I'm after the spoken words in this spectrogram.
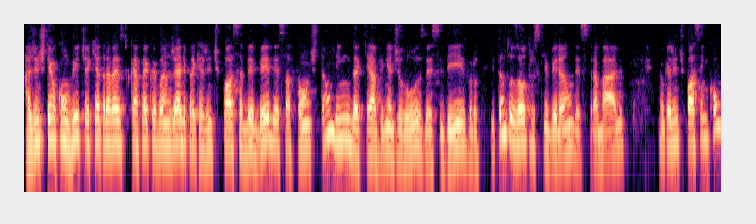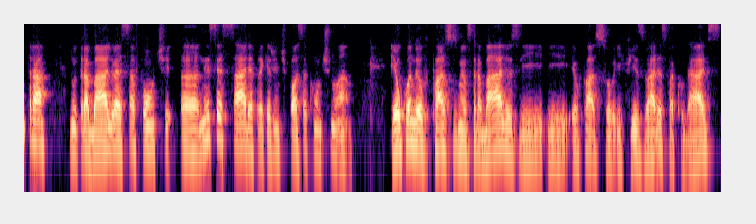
A gente tem o convite aqui através do Café com o Evangelho para que a gente possa beber dessa fonte tão linda que é a vinha de luz desse livro e tantos outros que virão desse trabalho. Então, que a gente possa encontrar no trabalho essa fonte uh, necessária para que a gente possa continuar. Eu, quando eu faço os meus trabalhos e, e eu faço e fiz várias faculdades,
